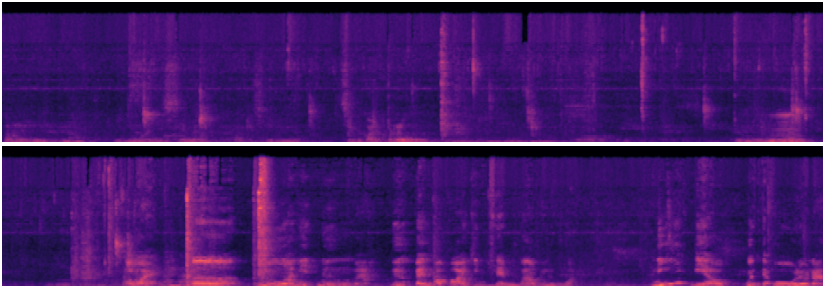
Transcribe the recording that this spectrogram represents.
ปรุงอีกหน่อยอีกหน่อยใช่ไหมขอชิมหน่อยชิมก่อนปรุงอืมอร่อยไหมคะเออนัวนิดนึงมะหรือเป็นเพ่อพลอยกินเค็มเปล่าไม่รู้อะนิดเดียวอุ้ยแต่โอแล้วนะ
